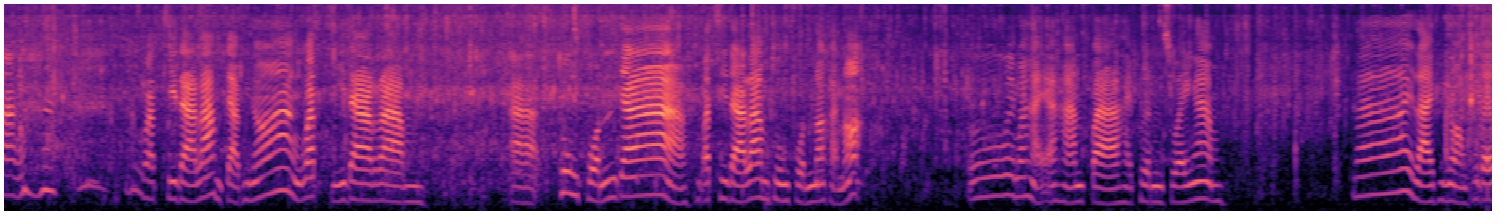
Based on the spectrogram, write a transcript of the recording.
นางวัดศรีดารามจ้าพี่น้อง วัดศรีดารามา ทุ่งฝนจ้า วัดศรีดารามทุ่งฝนเนาะค่ะเนาะโอ้ยมาให้อาหารปลาให้เพลินสวยงามหลายหลายพี่น้องผู้ใด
